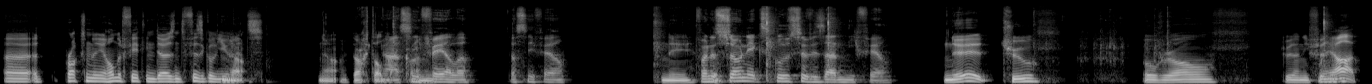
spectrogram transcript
eh, approximately 114.000 physical units. Ja, ik dacht al. Ja, dat is kan niet veel, hè. Dat is niet veel. Nee. Voor een Sony exclusive is dat niet veel. Nee, true. Overal. Ik weet dat niet veel. Ja,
